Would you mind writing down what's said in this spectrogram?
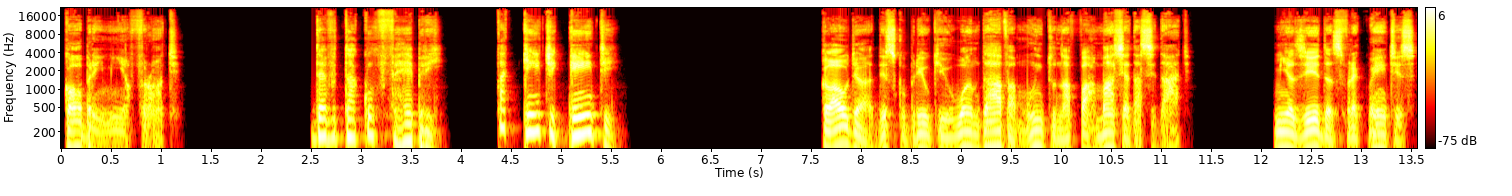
cobrem minha fronte. Deve estar tá com febre. Tá quente, quente. Cláudia descobriu que eu andava muito na farmácia da cidade. Minhas idas frequentes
